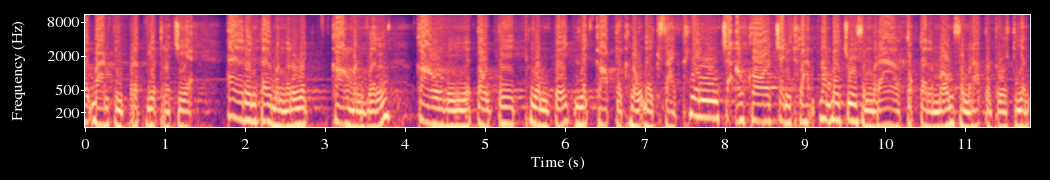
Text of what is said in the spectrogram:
ឲ្យបានពីព្រឹកវាត្រជាក់តែរឿងទៅមិនរួច កង់មិនវិលកង់វាតូចពេកធ្ងន់ពេកលិចកប់ទៅក្នុងដីខ្សាច់ខ្ញុំចាក់អង្គចេញខ្លះដើម្បីជួយសម្រាលទុកតែល្មមសម្រាប់ទទួលទាន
